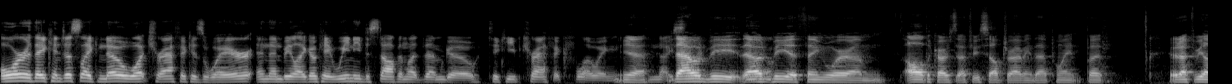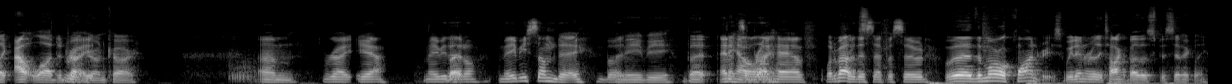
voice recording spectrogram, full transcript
or they can just like know what traffic is where and then be like okay we need to stop and let them go to keep traffic flowing yeah nicely. that would be that would know? be a thing where um all the cars would have to be self-driving at that point but it would have to be like outlawed to drive Right. your own car um right yeah maybe But- that'll maybe someday but maybe but anyhow that's all Bryan, i have what about for this episode Uh, the moral quandaries. We didn't really talk about those specifically.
